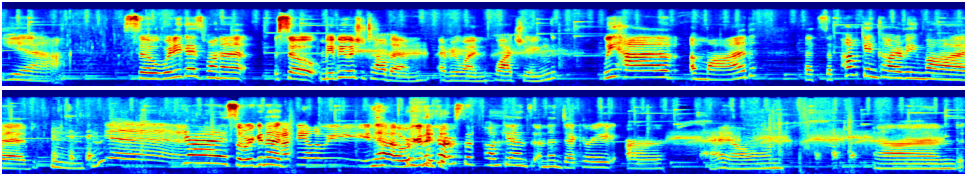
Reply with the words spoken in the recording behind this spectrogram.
Yeah. So where do you guys want to? So maybe we should tell them, everyone watching, we have a mod. That's the pumpkin carving mod. Mhm. Yeah. Yay! So we're gonna Happy Halloween. Yeah, we're gonna carve some pumpkins and then decorate our town. And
